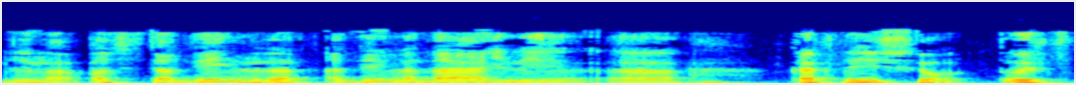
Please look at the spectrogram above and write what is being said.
не знаю, пожить отдельно, да, отдельно, да, или э, как-то еще. То есть,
